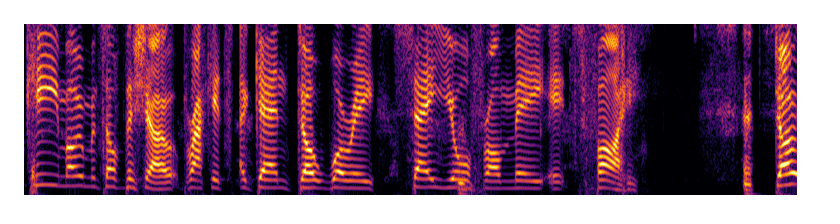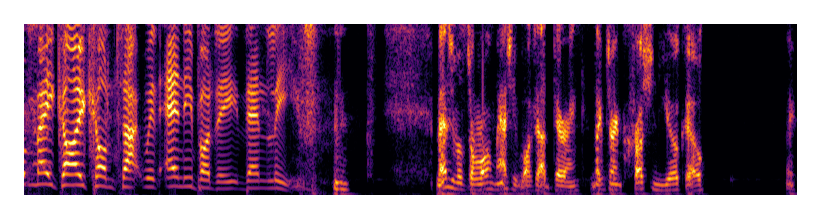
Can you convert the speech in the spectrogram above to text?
key moments of the show. Brackets again. Don't worry. Say you're from me. It's fine. Don't make eye contact with anybody, then leave. Imagine if it was the wrong match he walked out during, like during crushing Yoko. Like,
